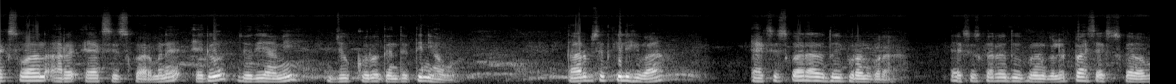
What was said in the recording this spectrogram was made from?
এক্স ওৱান আৰু এক্স স্কুৱাৰ মানে এইটো যদি আমি যোগ কৰোঁ তেন্তে তিনি হ'ব। তাৰপিছত কি লিখিবা? এক্স স্কুৱাৰ আৰু দুই পূৰণ কৰা। এক্স আৰু দুই পূৰণ কৰিলে টুৱাইছ এক্স স্কুৱাৰ হ'ব।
